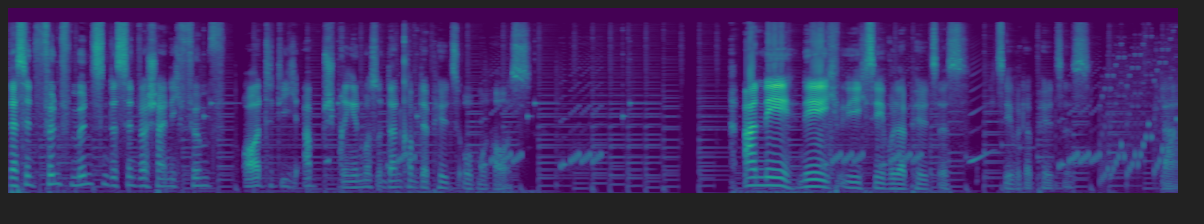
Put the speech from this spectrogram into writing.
Das sind fünf Münzen. Das sind wahrscheinlich fünf Orte, die ich abspringen muss. Und dann kommt der Pilz oben raus. Ah, nee. Nee, ich, ich sehe, wo der Pilz ist. Ich sehe, wo der Pilz ist. Klar.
